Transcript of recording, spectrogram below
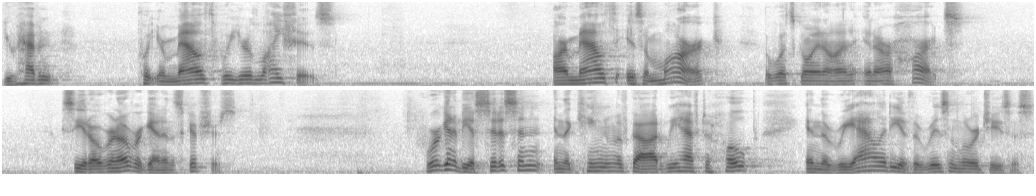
You haven't put your mouth where your life is. Our mouth is a mark of what's going on in our hearts. See it over and over again in the scriptures. If we're going to be a citizen in the kingdom of God, we have to hope in the reality of the risen Lord Jesus.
